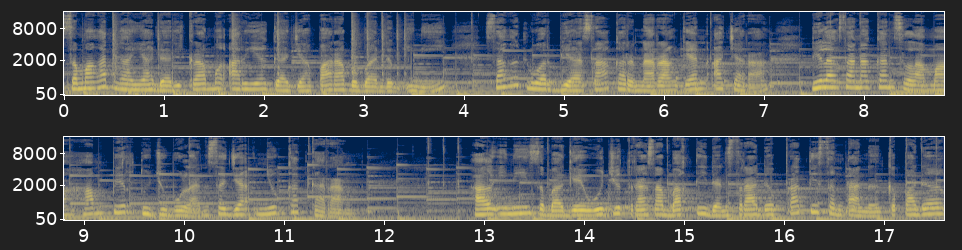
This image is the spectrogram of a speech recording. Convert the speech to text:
semangat ngayah dari Krama Arya Gajah Para Bebandem ini sangat luar biasa karena rangkaian acara dilaksanakan selama hampir tujuh bulan sejak Nyukat Karang. Hal ini sebagai wujud rasa bakti dan serada praktis sentane kepada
